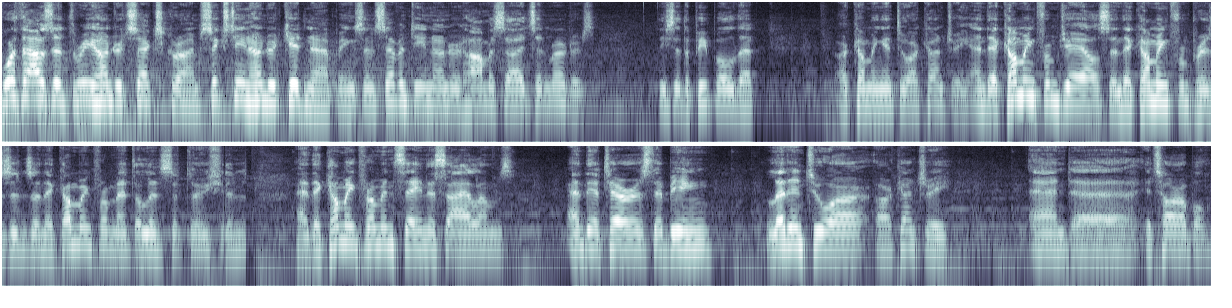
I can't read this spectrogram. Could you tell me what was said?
4,300 sex crimes, 1,600 kidnappings, and 1,700 homicides and murders. These are the people that are coming into our country. And they're coming from jails, and they're coming from prisons, and they're coming from mental institutions, and they're coming from insane asylums, and they're terrorists. They're being let into our, our country. And uh, it's horrible.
